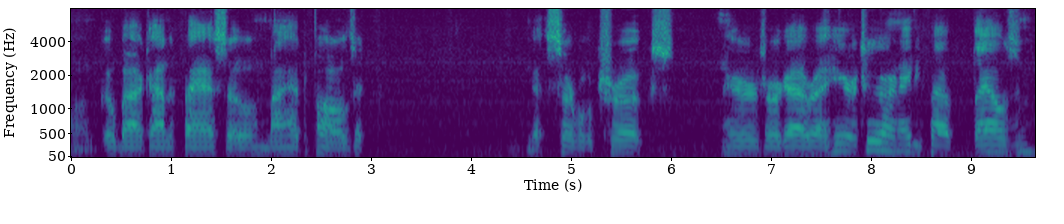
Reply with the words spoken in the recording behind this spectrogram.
I'll go by kind of fast, so I might have to pause it. Got several trucks. Here's our guy right here, 285,000.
